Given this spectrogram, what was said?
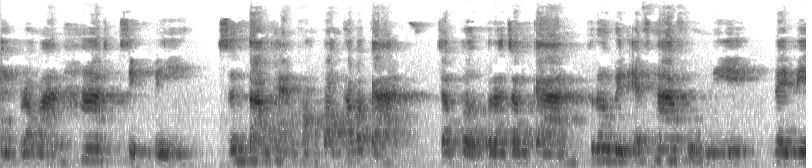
อีกประมาณ 5-10 ปี ซึ่งตามแผนของกองทัพอากาศ จะเปิดประจำการเครื่องบิน F5 ฝูงนี้ในปี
